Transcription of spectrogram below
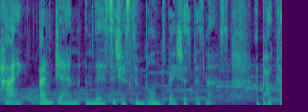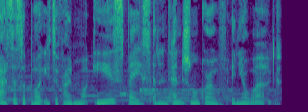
Hi, I'm Jen, and this is your Simple and Spacious Business, a podcast to support you to find more ease, space, and intentional growth in your work.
